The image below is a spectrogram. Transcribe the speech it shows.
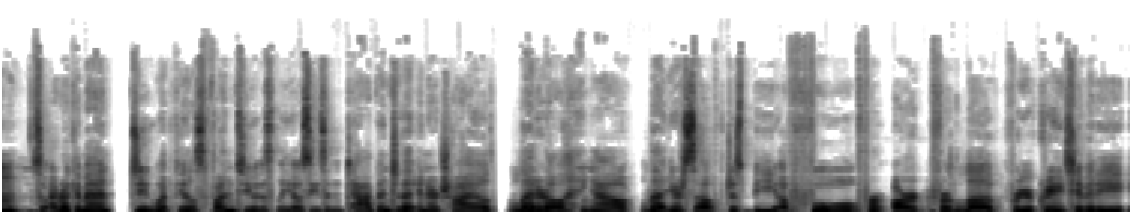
mm, so I recommend do what feels fun to you this Leo season. Tap into that inner child. Let it all hang out. Let yourself just be a fool for art, for love, for your creativity.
